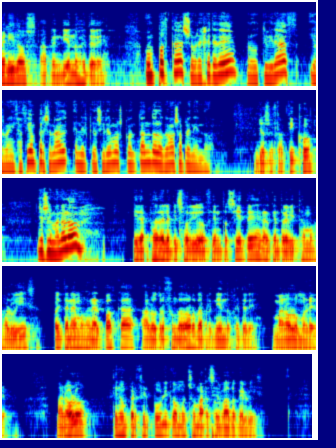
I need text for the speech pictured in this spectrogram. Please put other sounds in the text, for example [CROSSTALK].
Bienvenidos a Aprendiendo GTD. Un podcast sobre GTD, productividad y organización personal en el que os iremos contando lo que vamos aprendiendo. Yo soy Francisco. Yo soy Manolo. Y después del episodio 107 en el que entrevistamos a Luis, hoy tenemos en el podcast al otro fundador de Aprendiendo GTD, Manolo Molero. Manolo tiene un perfil público mucho más reservado que Luis.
